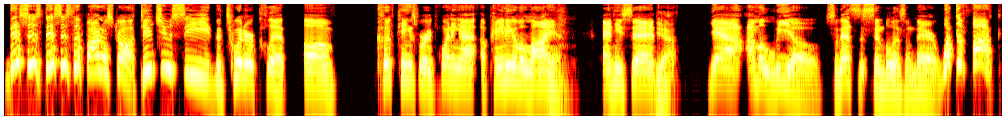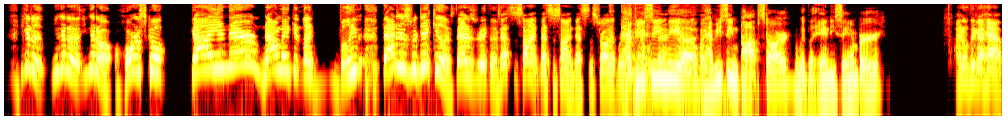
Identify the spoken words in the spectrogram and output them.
This is this is the final straw. Did you see the Twitter clip of Cliff Kingsbury pointing at a painting of a lion? And he said, Yeah. Yeah, I'm a Leo. So that's the symbolism there. What the fuck? You got a you got a you got a horoscope guy in there now make it like believe it. that is ridiculous that is ridiculous that's the sign that's the sign that's the straw that breaks have you seen the uh, have you seen pop star with andy samberg i don't think i have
